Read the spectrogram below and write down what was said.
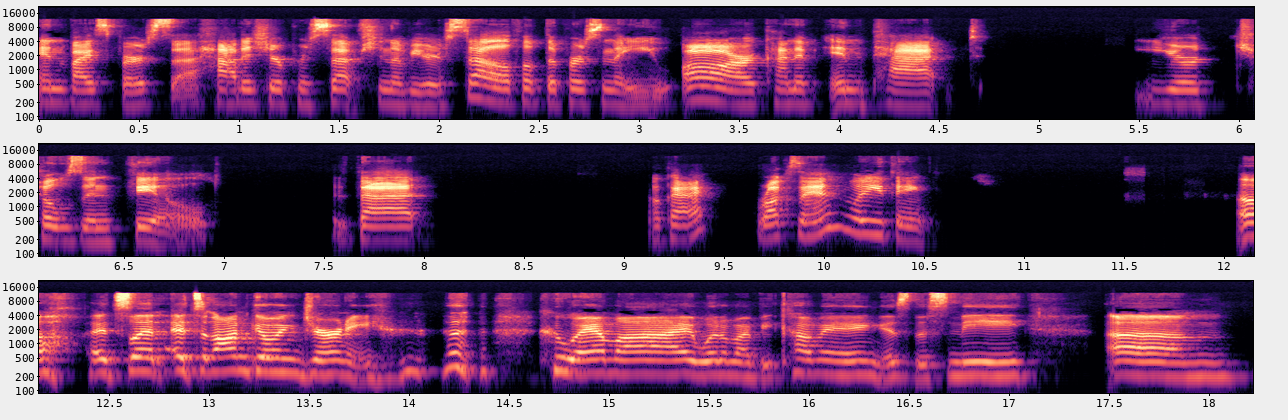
And vice versa. How does your perception of yourself, of the person that you are, kind of impact your chosen field? Is that okay? Roxanne, what do you think? Oh it's like it's an ongoing journey. Who am i? What am i becoming? Is this me? Um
